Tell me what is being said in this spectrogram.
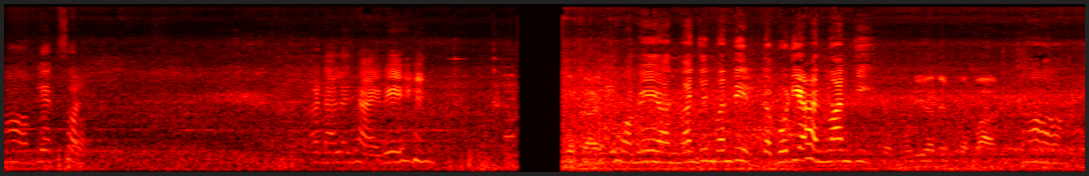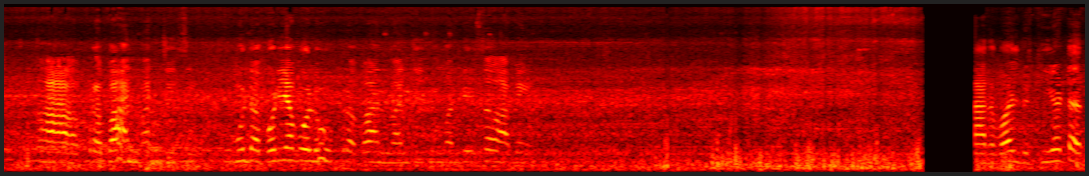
હા બ્લેક સોલ્ટ અડાલજ હાઈવે અમે હનુમાનજી મંદિર ડભોડિયા હનુમાનજી. હા હા પ્રભા હનુમાનજી હું ડભોડિયા બોલું પ્રભા હનુમાનજીનું મંદિર છો અમે વર્લ્ડ થિયેટર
